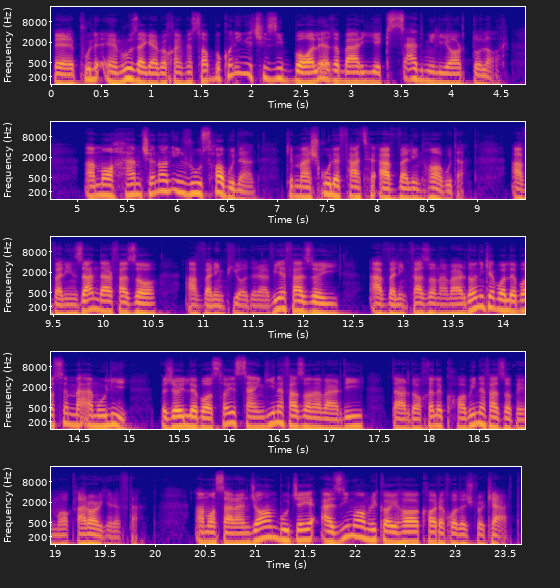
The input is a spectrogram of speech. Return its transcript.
به پول امروز اگر بخوایم حساب بکنیم یه چیزی بالغ بر 100 میلیارد دلار. اما همچنان این روزها بودند که مشغول فتح اولین ها بودند. اولین زن در فضا، اولین پیاده روی فضایی، اولین فضانوردانی که با لباس معمولی به جای لباسهای سنگین فضانوردی در داخل کابین فضاپیما قرار گرفتند. اما سرانجام بودجه عظیم آمریکایی ها کار خودش رو کرد.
